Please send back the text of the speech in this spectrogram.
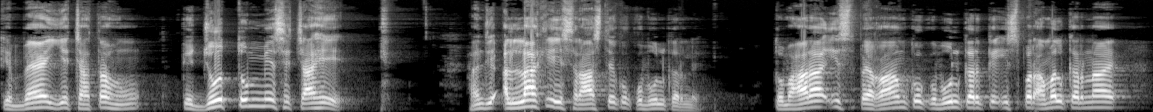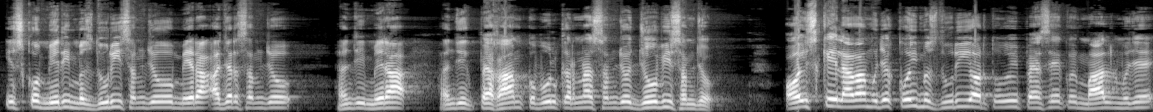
کہ میں یہ چاہتا ہوں کہ جو تم میں سے چاہے ہاں جی اللہ کے اس راستے کو قبول کر لے۔ تمہارا اس پیغام کو قبول کر کے اس پر عمل کرنا ہے، اس کو میری مزدوری سمجھو، میرا اجر سمجھو ہاں جی میرا ہاں جی پیغام قبول کرنا سمجھو، جو بھی سمجھو۔ اور اس کے علاوہ مجھے کوئی مزدوری اور کوئی پیسے، کوئی مال مجھے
